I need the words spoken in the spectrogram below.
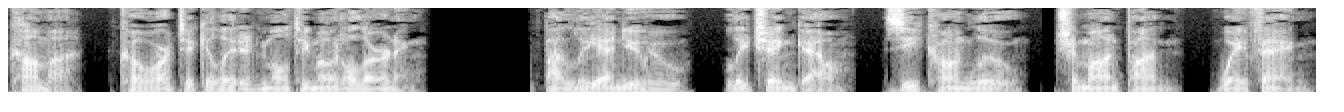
Co-articulated multimodal learning. By Lian Yuhu, Li Qinggao, Zikong Liu, Cheman Pun, Wei Feng.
